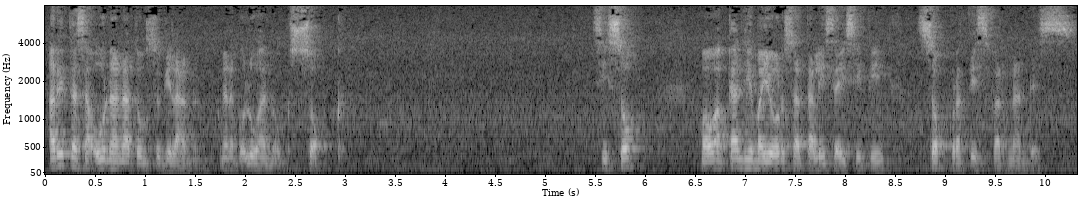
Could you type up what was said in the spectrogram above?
arita sa una natong sugilanon nga naguluhan og sok si sok mao ang kanhi mayor sa Talisay City Socrates Fernandez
